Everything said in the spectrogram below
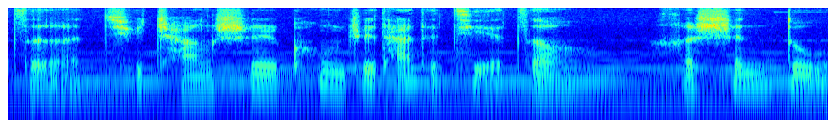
择去尝试控制它的节奏和深度。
